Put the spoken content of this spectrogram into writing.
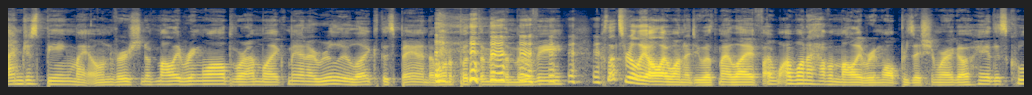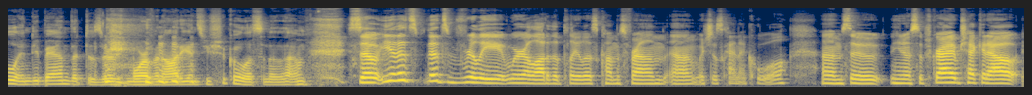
I'm just being my own version of Molly Ringwald, where I'm like, man, I really like this band. I want to put them in the movie. Because that's really all I want to do with my life. I, want to have a Molly Ringwald position where I go, hey, this cool indie band that deserves more of an audience, you should go listen to them. So, yeah, that's that's really where a lot of the playlist comes from, um, which is kind of cool. Um, so, you know, subscribe, check it out.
